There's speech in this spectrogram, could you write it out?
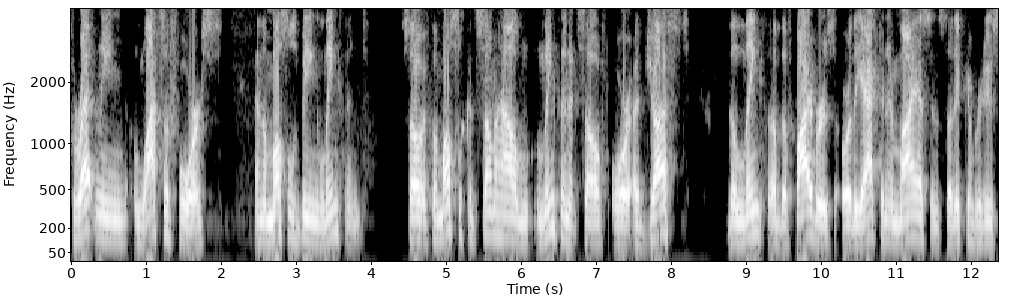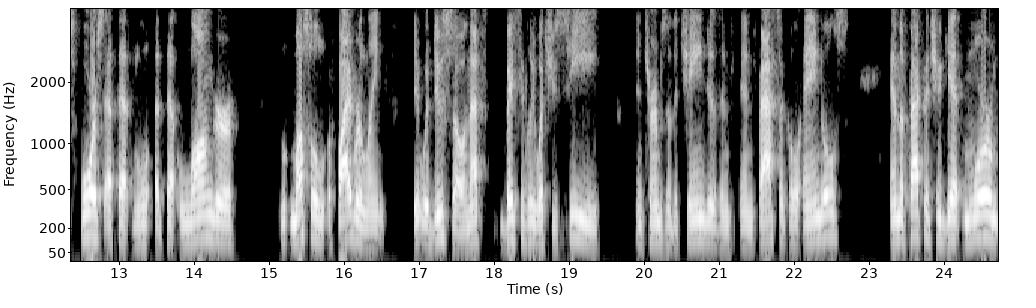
threatening lots of force and the muscles being lengthened. So if the muscle could somehow lengthen itself or adjust the length of the fibers or the actin and myosin so that it can produce force at that at that longer muscle fiber length it would do so and that's basically what you see in terms of the changes in, in fascicle angles and the fact that you get more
